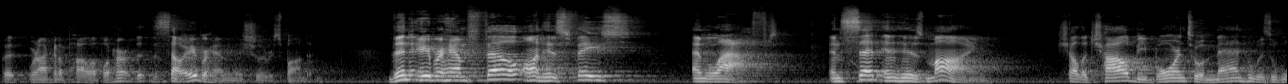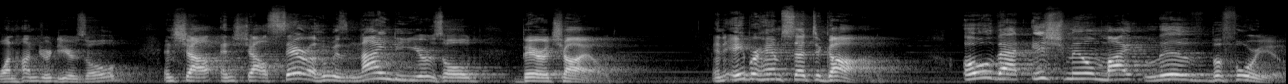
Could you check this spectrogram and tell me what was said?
but we're not going to pile up on her. This is how Abraham initially responded. Then Abraham fell on his face and laughed, and said in his mind, Shall a child be born to a man who is 100 years old? And shall, and shall Sarah, who is 90 years old, bear a child? And Abraham said to God, Oh, that Ishmael might live before you.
